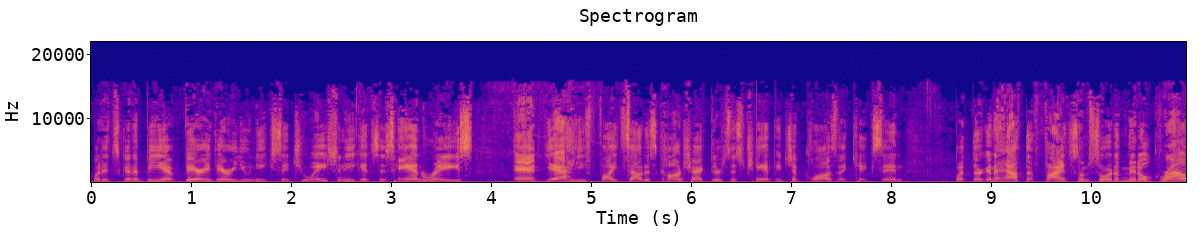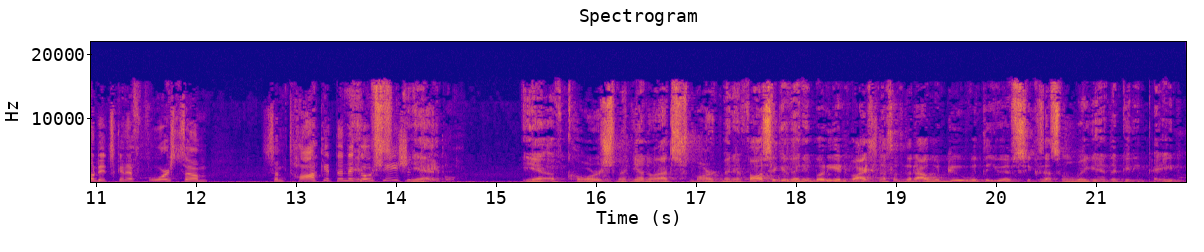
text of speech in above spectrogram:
but it's going to be a very, very unique situation. He gets his hand raised, and yeah, he fights out his contract. There's this championship clause that kicks in, but they're going to have to find some sort of middle ground. It's going to force some some talk at the negotiation yeah. table. Yeah, of course, man. Yeah, no, that's smart, man. If I was to give anybody advice, and that's something that I would do with the UFC, because that's the only way you end up getting paid,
